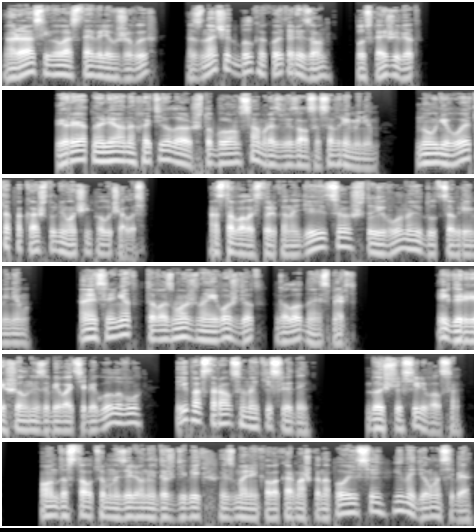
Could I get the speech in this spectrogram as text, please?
Раз его оставили в живых, значит, был какой-то резон, пускай живет. Вероятно, Лиана хотела, чтобы он сам развязался со временем, но у него это пока что не очень получалось. Оставалось только надеяться, что его найдут со временем. А если нет, то, возможно, его ждет голодная смерть. Игорь решил не забивать себе голову и постарался найти следы. Дождь усиливался. Он достал темно-зеленый дождевик из маленького кармашка на поясе и надел на себя.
